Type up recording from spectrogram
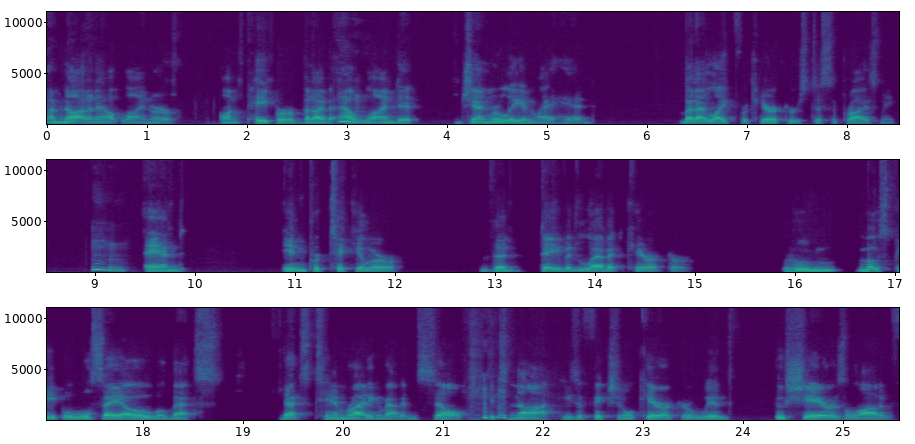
I'm not an outliner on paper, but I've mm-hmm. outlined it generally in my head. But I like for characters to surprise me. Mm-hmm. And in particular, the David Levitt character, whom most people will say, oh, well, that's that's Tim writing about himself. It's not. He's a fictional character with who shares a lot of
